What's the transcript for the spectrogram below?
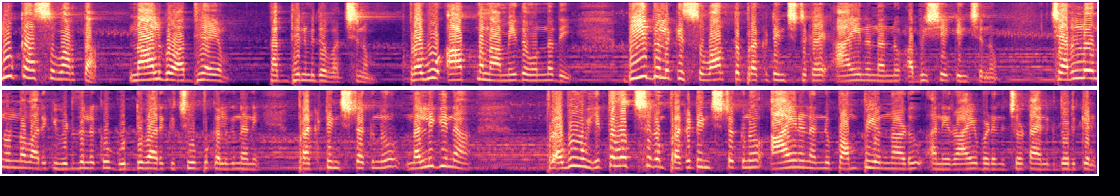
లూకాసు వార్త నాలుగో అధ్యాయం పద్దెనిమిదో వచనం. ప్రభు ఆత్మ నా మీద ఉన్నది. బీదులకి సువార్త ప్రకటించుటకై ఆయన నన్ను అభిషేకించను. చెరలోనున్న వారికి విడుదలకు గుడ్డి వారికి చూపు కలుగునని ప్రకటించుటకును నలిగిన ప్రభు హితవత్సరం ప్రకటించుటకును ఆయన నన్ను పంపి ఉన్నాడు అని రాయబడిన చోట ఆయనకు దొరికిన.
